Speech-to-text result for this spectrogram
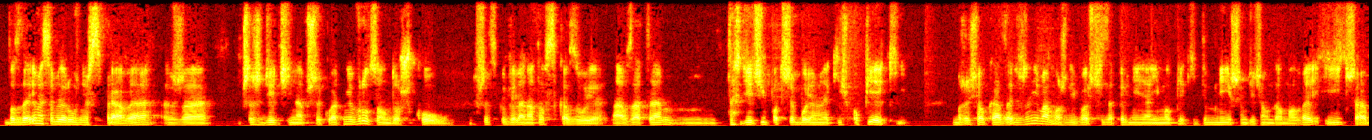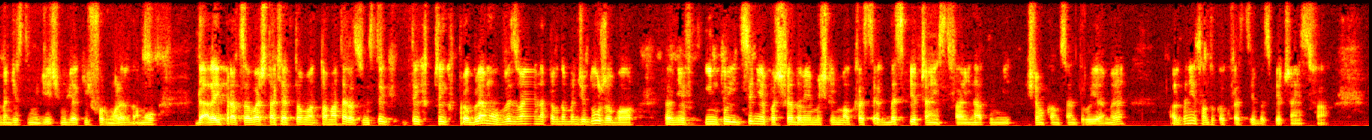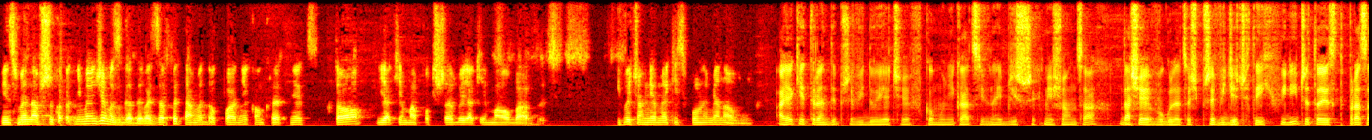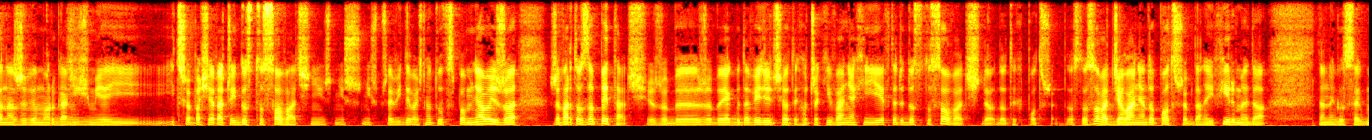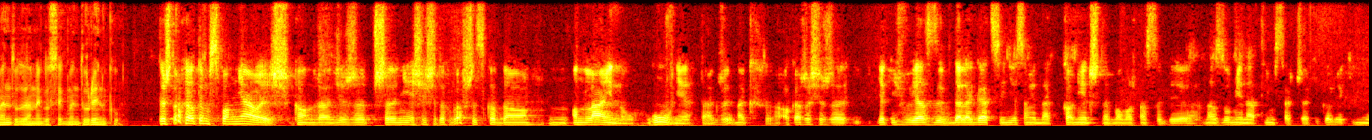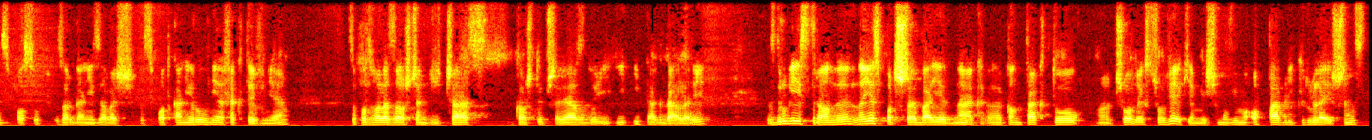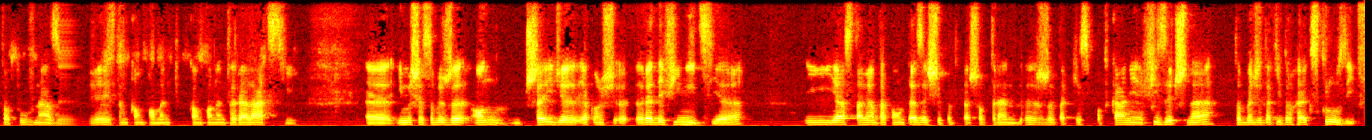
Bo zdajemy sobie również sprawę, że Przecież dzieci na przykład nie wrócą do szkół. Wszystko wiele na to wskazuje. A zatem mm, te dzieci potrzebują jakiejś opieki. Może się okazać, że nie ma możliwości zapewnienia im opieki tym mniejszym dzieciom domowej i trzeba będzie z tymi dziećmi w jakiejś formule w domu dalej pracować, tak jak to ma, to ma teraz. Więc tych, tych, tych problemów, wyzwań na pewno będzie dużo, bo pewnie intuicyjnie, podświadomie myślimy o kwestiach bezpieczeństwa i na tym się koncentrujemy ale to nie są tylko kwestie bezpieczeństwa. Więc my na przykład nie będziemy zgadywać, zapytamy dokładnie, konkretnie, kto jakie ma potrzeby, jakie ma obawy. I wyciągniemy jakiś wspólny mianownik. A jakie trendy przewidujecie w komunikacji w najbliższych miesiącach? Da się w ogóle coś przewidzieć w tej chwili, czy to jest praca na żywym organizmie i, i trzeba się raczej dostosować niż, niż, niż przewidywać? No tu wspomniałeś, że, że warto zapytać, żeby, żeby jakby dowiedzieć się o tych oczekiwaniach i je wtedy dostosować do, do tych potrzeb, dostosować działania do potrzeb danej firmy, do danego segmentu, do danego segmentu rynku. Też trochę o tym wspomniałeś, Konradzie, że przeniesie się to chyba wszystko do mm, online'u głównie, tak, że jednak okaże się, że jakieś wyjazdy w delegacji nie są jednak konieczne, bo można sobie na Zoomie, na Teamsach czy jakikolwiek inny sposób zorganizować spotkanie równie efektywnie, co pozwala zaoszczędzić czas, koszty przejazdu i, i, i tak dalej. Z drugiej strony, no jest potrzeba jednak e, kontaktu e, człowiek z człowiekiem. Jeśli mówimy o public relations, to tu w nazwie jest ten komponent, komponent relacji I myślę sobie, że on przejdzie jakąś redefinicję. I ja stawiam taką tezę, jeśli pytasz o trendy, że takie spotkanie fizyczne to będzie taki trochę ekskluzyw.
